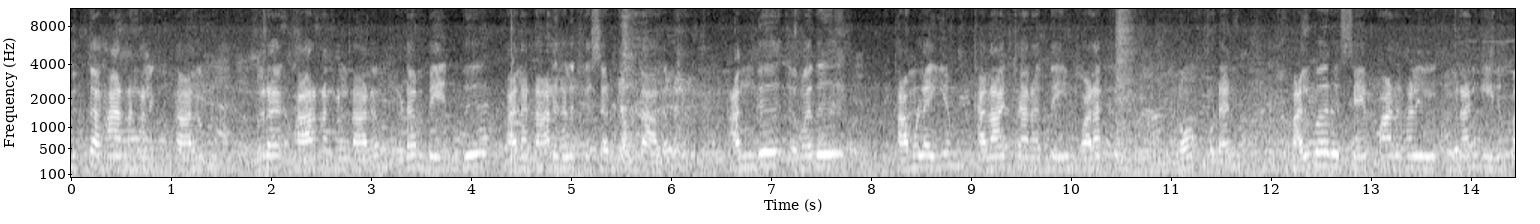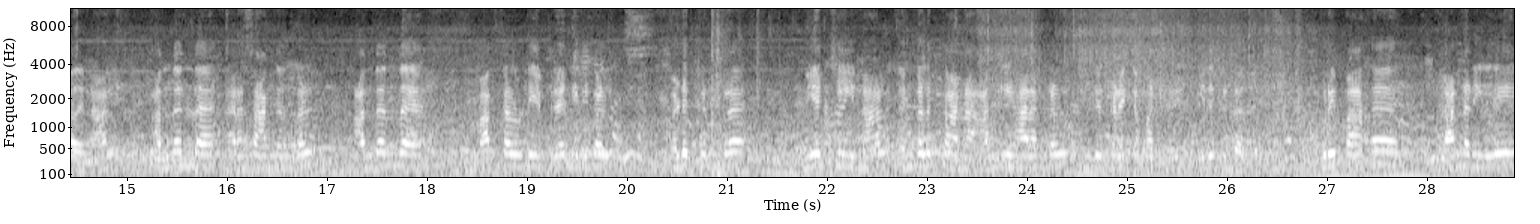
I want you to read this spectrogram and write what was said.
யுத்த காரணங்களினாலும் பிற காரணங்களினாலும் இடம்பெயர்ந்து பல நாடுகளுக்கு சென்றிருந்தாலும் அங்கு எமது தமிழையும் கலாச்சாரத்தையும் வளர்க்கும் நோக்குடன் பல்வேறு செயற்பாடுகளில் இறங்கி இருப்பதனால் அந்தந்த அரசாங்கங்கள் அந்தந்த மக்களுடைய பிரதிநிதிகள் எடுக்கின்ற முயற்சியினால் எங்களுக்கான அங்கீகாரங்கள் இங்கு கிடைக்கப்பட்டு இருக்கின்றது. குறிப்பாக லண்டனிலே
